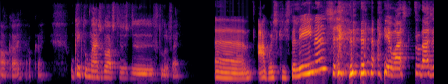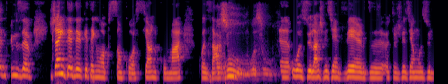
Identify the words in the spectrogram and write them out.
Ok, ok. O que é que tu mais gostas de fotografar? Uh, águas cristalinas. eu acho que toda a gente que nos ouve já entendeu que eu tenho uma obsessão com o oceano, com o mar, com as águas. O azul, o azul. Uh, o azul às vezes é verde, outras vezes é um azul,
